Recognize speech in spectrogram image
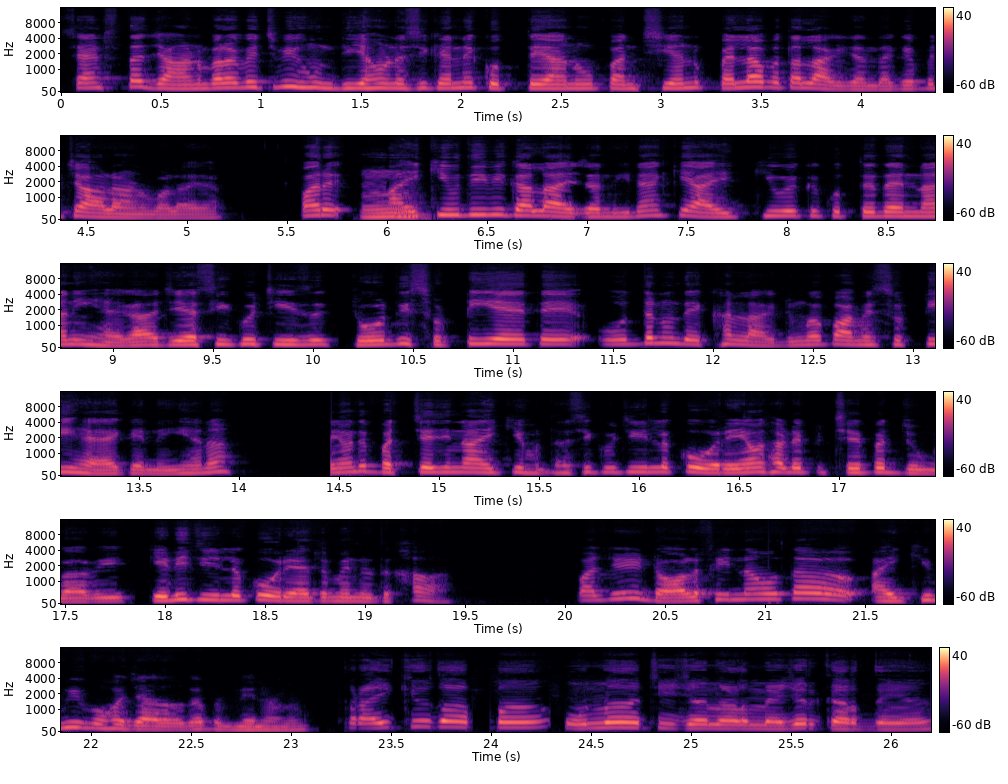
ਸੈਂਸ ਤਾਂ ਜਾਨਵਰਾਂ ਵਿੱਚ ਵੀ ਹੁੰਦੀ ਹੈ ਹੁਣ ਅਸੀਂ ਕਹਿੰਦੇ ਕੁੱਤਿਆਂ ਨੂੰ ਪੰਛੀਆਂ ਨੂੰ ਪਹਿਲਾਂ ਪਤਾ ਲੱਗ ਜਾਂਦਾ ਕਿ ਭਚਾਲ ਆਉਣ ਵਾਲਾ ਆ। ਪਰ ਆਈਕਿਊ ਦੀ ਵੀ ਗੱਲ ਆ ਜਾਂਦੀ ਨਾ ਕਿ ਆਈਕਿਊ ਇੱਕ ਕੁੱਤੇ ਦਾ ਇੰਨਾ ਨਹੀਂ ਹੈਗਾ। ਜੇ ਅਸੀਂ ਕੋਈ ਚੀਜ਼ ਜ਼ੋਰ ਦੀ ਸੁੱਟੀਏ ਤੇ ਉਧਰ ਨੂੰ ਦੇਖਣ ਲੱਗ ਜਾਊਗਾ ਭਾਵੇਂ ਸੁੱਟੀ ਹੈ ਕਿ ਨਹੀਂ ਹੈ ਨਾ ਉਹਦੇ ਬੱਚੇ ਜਿੰਨਾ ਆਈਕਿਊ ਹੁੰਦਾ ਸੀ, ਕੋਈ ਚੀਜ਼ ਲੁਕੋ ਰਹੇ ਆ ਉਹ ਸਾਡੇ ਪਿੱਛੇ ਭੱਜੂਗਾ ਵੀ, ਕਿਹੜੀ ਚੀਜ਼ ਲੁਕੋ ਰਿਹਾ ਤੂੰ ਮੈਨੂੰ ਦਿਖਾ। ਪਰ ਜਿਹੜੀ ਡਾਲਫਿਨ ਆ, ਉਹ ਤਾਂ ਆਈਕਿਊ ਵੀ ਬਹੁਤ ਜ਼ਿਆਦਾ ਉਹਦਾ ਬੰਦੇ ਨਾਲੋਂ। ਪਰ ਆਈਕਿਊ ਤਾਂ ਆਪਾਂ ਉਹਨਾਂ ਚੀਜ਼ਾਂ ਨਾਲ ਮੈਜ਼ਰ ਕਰਦੇ ਆ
